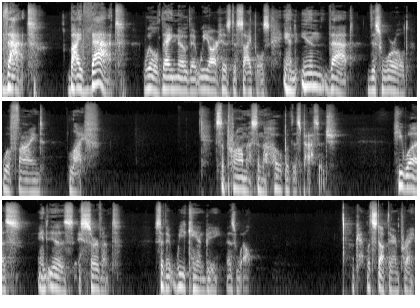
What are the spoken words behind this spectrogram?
that, by that, will they know that we are his disciples. And in that, this world will find life. It's the promise and the hope of this passage. He was and is a servant so that we can be as well. Okay, let's stop there and pray.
